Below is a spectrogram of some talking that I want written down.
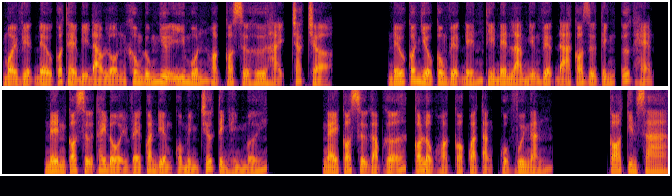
Mọi việc đều có thể bị đảo lộn không đúng như ý muốn hoặc có sự hư hại, trắc trở. Nếu có nhiều công việc đến thì nên làm những việc đã có dự tính, ước hẹn. Nên có sự thay đổi về quan điểm của mình trước tình hình mới. Ngày có sự gặp gỡ, có lộc hoặc có quà tặng, cuộc vui ngắn. Có tin xa,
